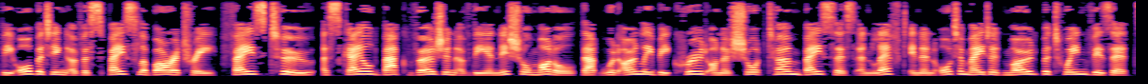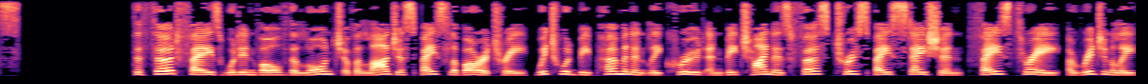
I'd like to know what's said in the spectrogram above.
the orbiting of a space laboratory phase 2, a scaled-back version of the initial model that would only be crewed on a short-term basis and left in an automated mode between visits. The third phase would involve the launch of a larger space laboratory, which would be permanently crewed and be China's first true space station phase 3. .Originally,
